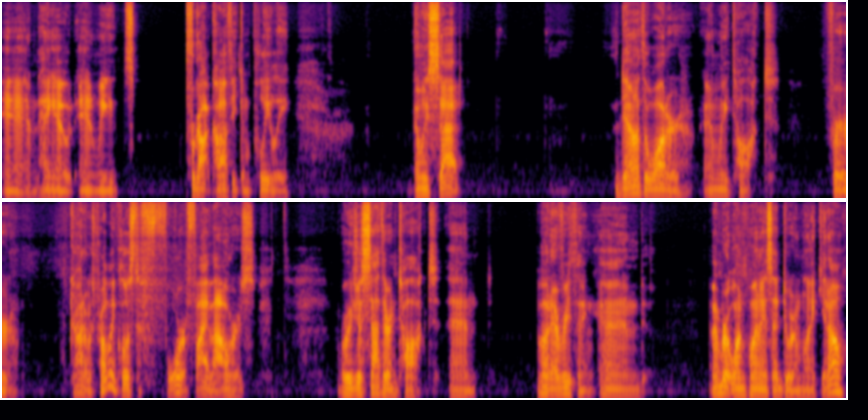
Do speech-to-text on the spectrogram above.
and hang out, and we forgot coffee completely. And we sat down at the water and we talked for God, it was probably close to four or five hours where we just sat there and talked and about everything. And I remember at one point I said to her, I'm like, you know,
